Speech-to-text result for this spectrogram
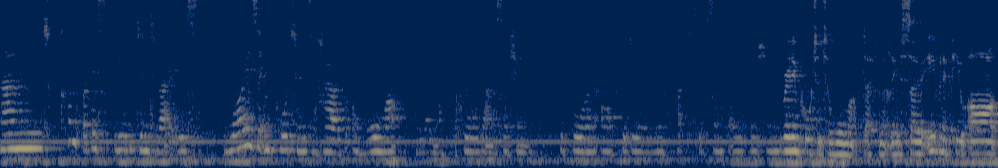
And kind of, I guess, linked into that is why is it important to have a warm up and then a cool down session before and after doing this practice of sun salutation? Really important to warm up, definitely. So even if you are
